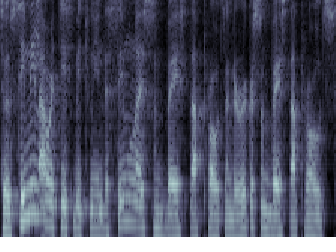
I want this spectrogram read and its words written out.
So similarities between the simulation-based approach and the regression-based approach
